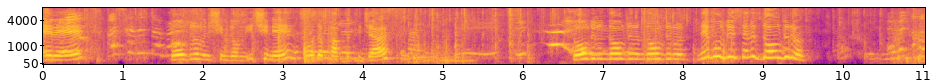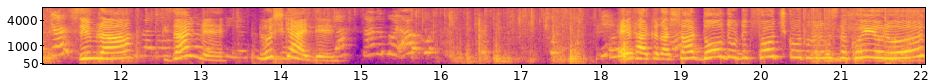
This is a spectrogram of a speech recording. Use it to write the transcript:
Evet. Dolduralım şimdi onun içine. Orada patlatacağız. Doldurun doldurun doldurun. Ne bulduysanız doldurun. Evet. Zümra. Güzel mi? Hoş geldin. Sen de koy. Al koy. Evet arkadaşlar doldurduk. Son çikolatalarımızı da koyuyoruz.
